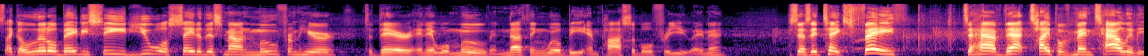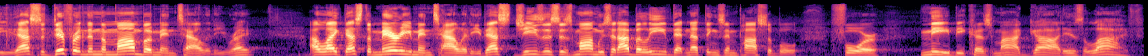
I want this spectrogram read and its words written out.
it's like a little baby seed. You will say to this mountain, Move from here to there, and it will move, and nothing will be impossible for you. Amen? He says it takes faith to have that type of mentality. That's different than the Mamba mentality, right? I like that's the Mary mentality. That's Jesus' mom who said, I believe that nothing's impossible for me because my God is alive.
